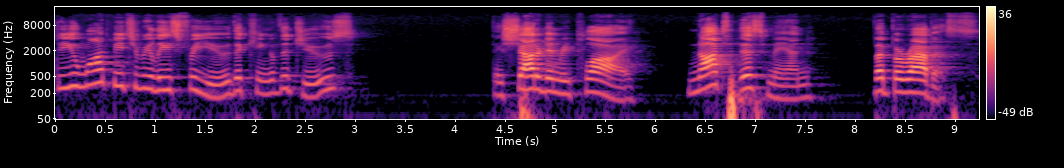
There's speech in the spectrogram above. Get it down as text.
Do you want me to release for you the king of the Jews? They shouted in reply, Not this man, but Barabbas.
